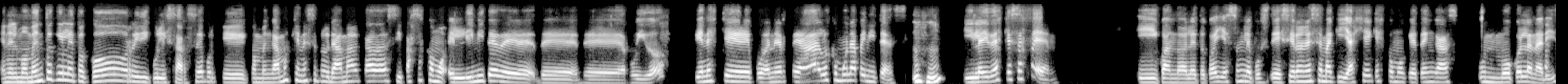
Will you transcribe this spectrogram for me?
en el momento que le tocó ridiculizarse, porque convengamos que en ese programa, cada, si pasas como el límite de, de- de ruido, tienes que ponerte algo, es como una penitencia. Ujú. Y la idea es que se feen. Y cuando le tocó a Jason, le, le hicieron ese maquillaje que es como que tengas un moco en la nariz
